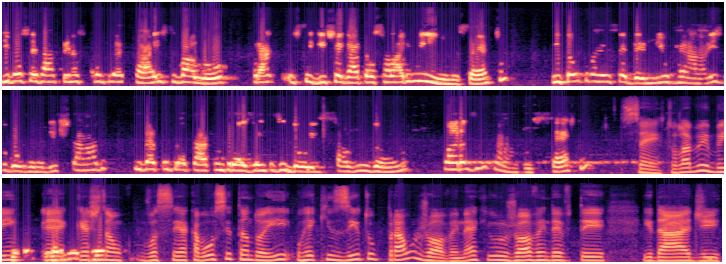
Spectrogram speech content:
e você vai apenas completar esse valor para conseguir chegar até o salário mínimo, certo? Então, tu vai receber mil reais do governo do estado e vai completar com 302, salvo engano, fora os encargos, certo? Certo. Labibim, é, questão, você acabou citando aí o requisito para o jovem, né? Que o jovem deve ter idade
